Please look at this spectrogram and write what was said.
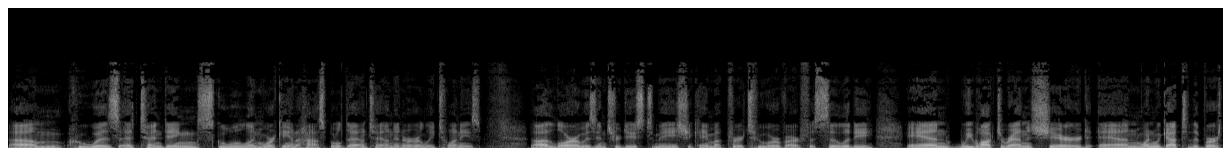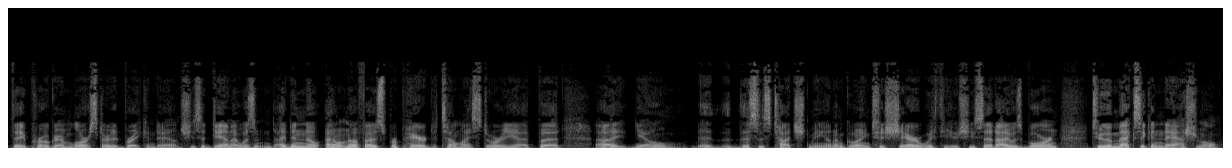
um, who was attending school and working in a hospital downtown in her early 20s. Uh, Laura was introduced to me. She came up for a tour of our facility, and we walked around and shared. And when we got to the birthday program, Laura started breaking down. She said, "Dan, I wasn't. I didn't know. I don't know if I was prepared to tell my story yet, but uh, you know, uh, this has touched me, and I'm going to share with you." She said, "I was born to a Mexican national."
